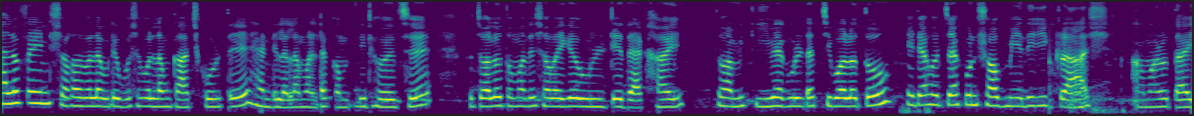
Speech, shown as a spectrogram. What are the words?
হ্যালো ফ্রেন্ড সকালবেলা উঠে বসে পড়লাম কাজ করতে। হ্যান্ডেল আলা মালটা কমপ্লিট হয়েছে। তো চলো তোমাদের সবাইকে উল্টে দেখাই। তো আমি কী ব্যাগ উল্টাচ্ছি বলো তো? এটা হচ্ছে এখন সব মেয়েদেরই ক্রাশ আমারও তাই।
